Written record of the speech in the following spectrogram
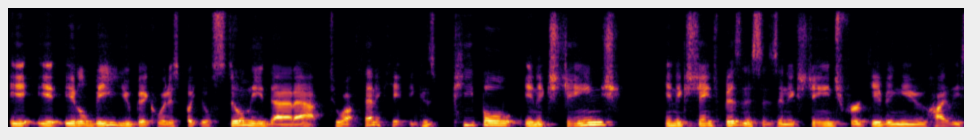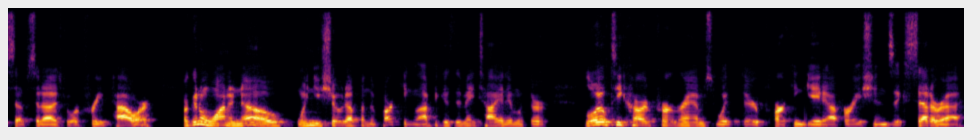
it, it, will be ubiquitous, but you'll still need that app to authenticate because people in exchange, in exchange businesses, in exchange for giving you highly subsidized or free power, are going to want to know when you showed up in the parking lot because they may tie it in with their loyalty card programs, with their parking gate operations, et cetera.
